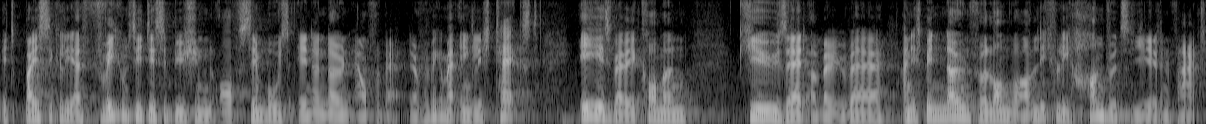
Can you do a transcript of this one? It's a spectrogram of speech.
it's basically a frequency distribution of symbols in a known alphabet. Now, if we think about English text, E is very common, Q, Z are very rare, and it's been known for a long while, literally hundreds of years, in fact,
